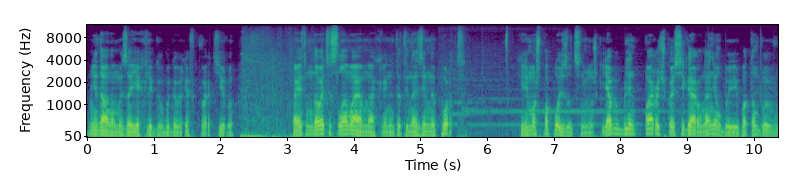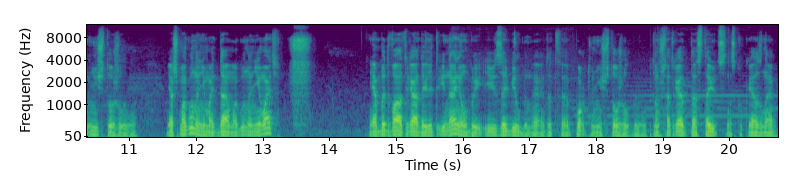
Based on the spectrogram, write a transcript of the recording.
Недавно мы заехали, грубо говоря, в квартиру. Поэтому давайте сломаем нахрен этот иноземный порт. Или может попользоваться немножко. Я бы, блин, парочку осигару нанял бы и потом бы уничтожил его. Я ж могу нанимать? Да, могу нанимать. Я бы два отряда или три нанял бы и забил бы на этот э, порт, уничтожил бы его. Потому что отряды остаются, насколько я знаю.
